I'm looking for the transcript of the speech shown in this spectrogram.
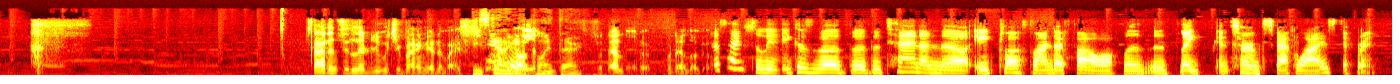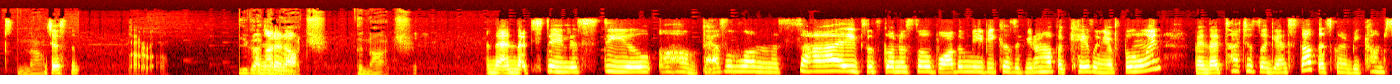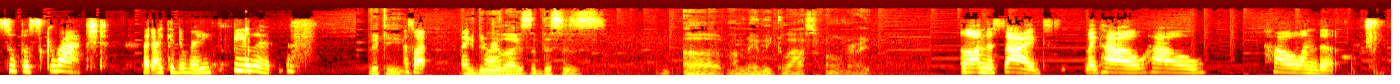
That is literally what you're buying their device He's kind of got a point there. for their logo. For their logo. Essentially, because the, the, the 10 and the 8 plus aren't that far off, of the, uh, like in terms spec wise, different. No, Just the, Not at all. you got Not the at all. The notch. And then that stainless steel, oh, bezel on the sides. It's gonna so bother me because if you don't have a case on your phone, when that touches against stuff, that's gonna become super scratched. Like I could already feel it. Vicky, That's why. Like, you do realize that this is uh, a mainly glass phone, right? on the sides, like how how how on the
